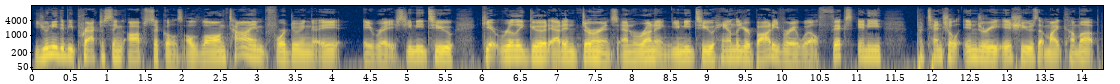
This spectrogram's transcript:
you need to be practicing obstacles a long time before doing a a race. You need to get really good at endurance and running. You need to handle your body very well, fix any potential injury issues that might come up.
